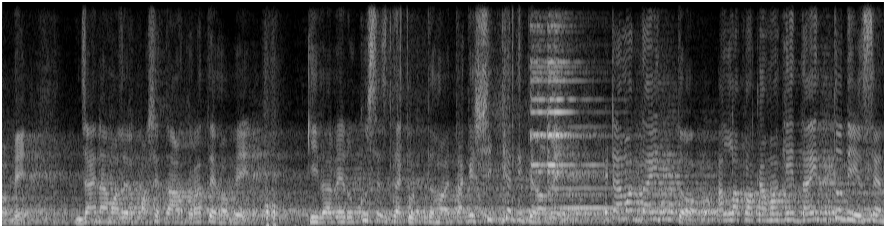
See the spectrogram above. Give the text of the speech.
হবে। যায় নামাজের পাশে দাঁড় করাতে হবে। কীভাবে রুকু করতে হয়, তাকে শিক্ষা দিতে হবে। এটা আমার দায়িত্ব। আল্লাহ পাক আমাকে দায়িত্ব দিয়েছেন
